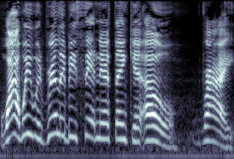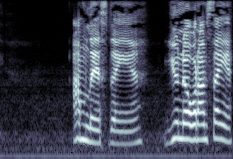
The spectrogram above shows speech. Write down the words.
why we would really be sitting there thinking, "Oh, right. I'm less than." You know what I'm saying?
